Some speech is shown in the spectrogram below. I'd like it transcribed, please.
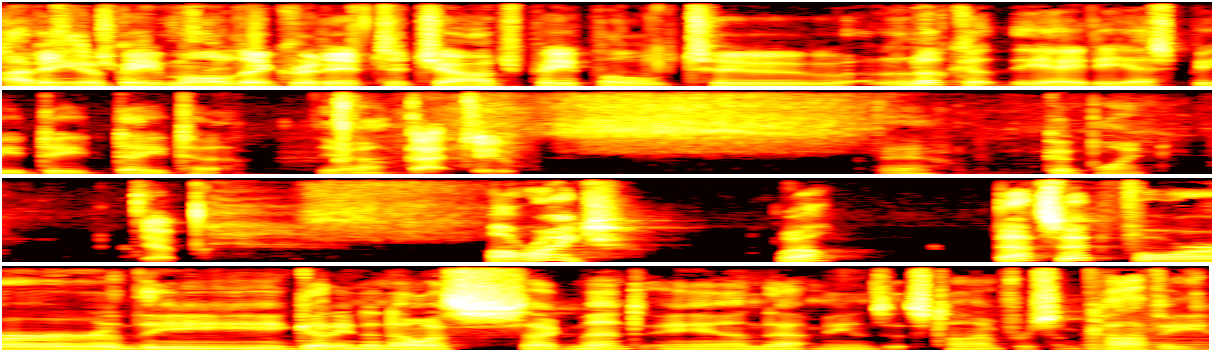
I think it would be more lucrative to charge people to look at the ADSB data. Yeah. That too. Yeah. Good point. Yep. All right. Well, that's it for the getting to know us segment, and that means it's time for some coffee.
